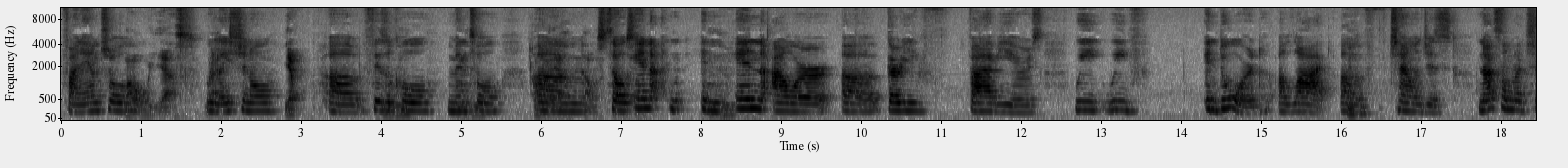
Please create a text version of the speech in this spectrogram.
financial, oh yes, right. relational, Yep. uh, physical, mental. Oh, yeah. um, That was- so was- in in in our uh, thirty five years, we we've endured a lot of Mm-hmm. challenges. Not so much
